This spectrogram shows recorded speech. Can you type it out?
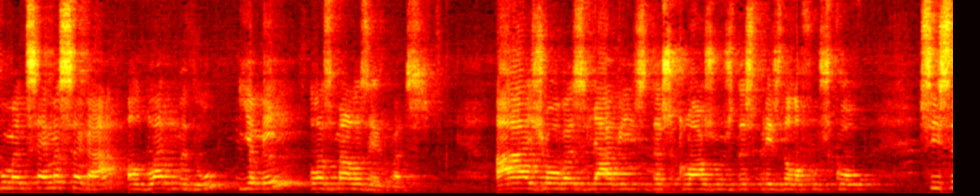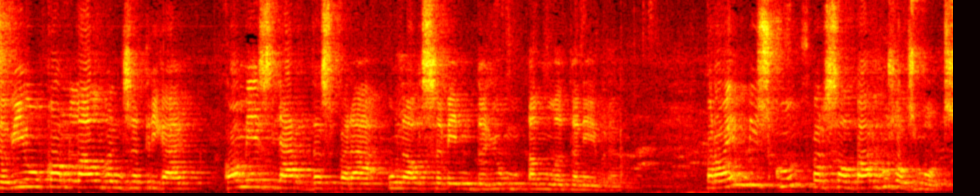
comencem a segar el blat madur i amb ell les males herbes. Ah, joves llavis desclosos després de la foscor, si sabíeu com l'alba ens ha trigat, com és llarg d'esperar un alçament de llum en la tenebra. Però hem viscut per salvar-vos els mots,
